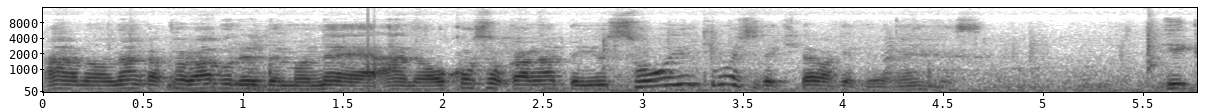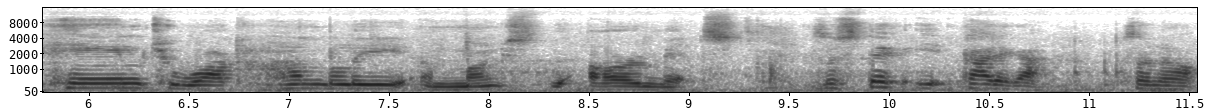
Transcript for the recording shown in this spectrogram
あのなんかトラブルでもねあの起こそうかなっていうそういう気持ちで来たわけではないんです He came to walk humbly amongst our midst. そしてい彼がその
